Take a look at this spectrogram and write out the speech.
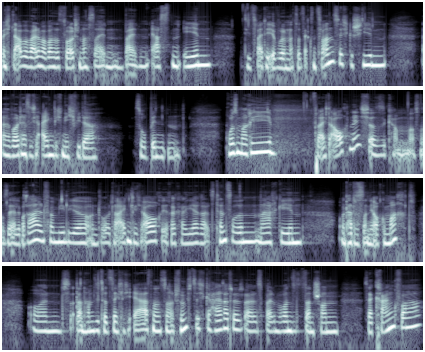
Ich glaube, Waldemar Bonsitz wollte nach seinen beiden ersten Ehen, die zweite Ehe wurde 1926 geschieden, äh, wollte er sich eigentlich nicht wieder so binden. Rosemarie vielleicht auch nicht. Also sie kam aus einer sehr liberalen Familie und wollte eigentlich auch ihrer Karriere als Tänzerin nachgehen und hat es dann ja auch gemacht. Und dann haben sie tatsächlich erst 1950 geheiratet, als Bonsitz dann schon sehr krank war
